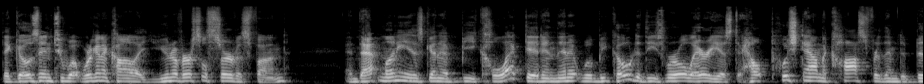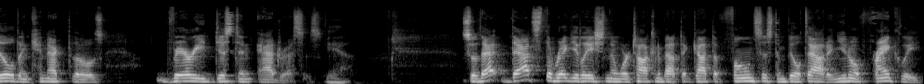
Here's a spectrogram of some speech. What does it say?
that goes into what we're going to call a universal service fund. And that money is going to be collected and then it will be go to these rural areas to help push down the cost for them to build and connect those very distant addresses. Yeah. So that that's the regulation that we're talking about that got the phone system built out. And you know, frankly,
